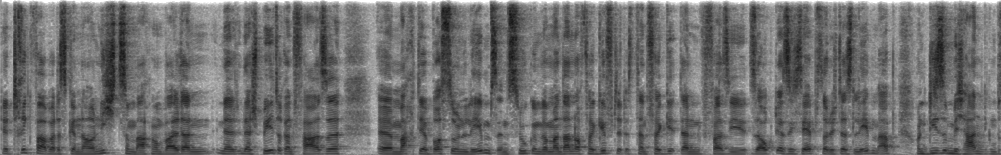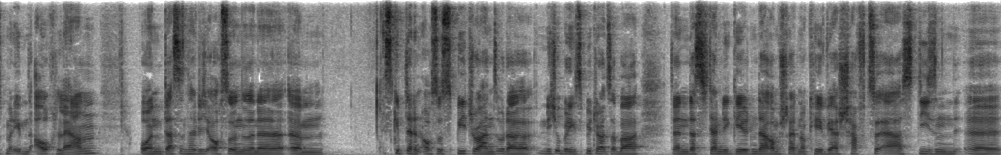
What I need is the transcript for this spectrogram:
Der Trick war aber, das genau nicht zu machen, weil dann in der, in der späteren Phase äh, macht der Boss so einen Lebensentzug und wenn man dann noch vergiftet ist, dann, dann quasi saugt er sich selbst dadurch das Leben ab und diese Mechanik muss man eben auch lernen. Und das ist natürlich auch so eine, ähm, es gibt ja dann auch so Speedruns oder nicht unbedingt Speedruns, aber dann, dass sich dann die Gilden darum streiten, okay, wer schafft zuerst diesen, äh,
